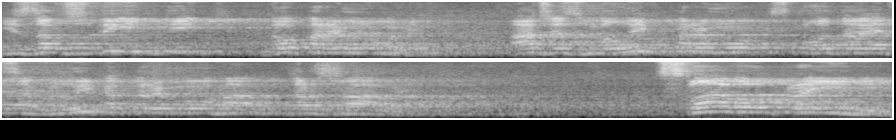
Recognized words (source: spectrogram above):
і завжди йдіть до перемоги, адже з малих перемог складається велика перемога держави. Слава Україні!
